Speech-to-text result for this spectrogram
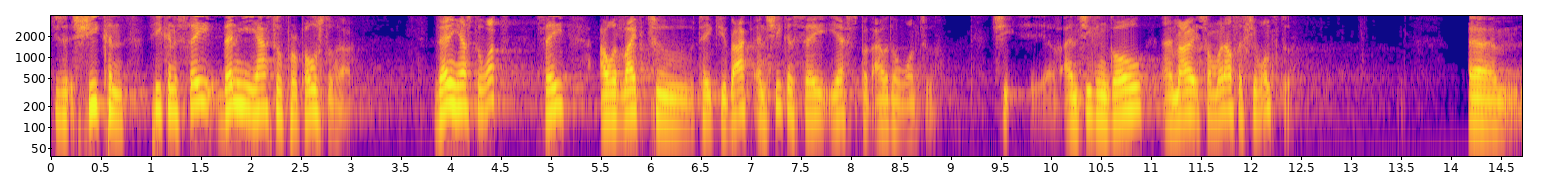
She's, she can, he can say, then he has to propose to her. Then he has to what? Say, I would like to take you back. And she can say, yes, but I don't want to. She, and she can go and marry someone else if she wants to. Um,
